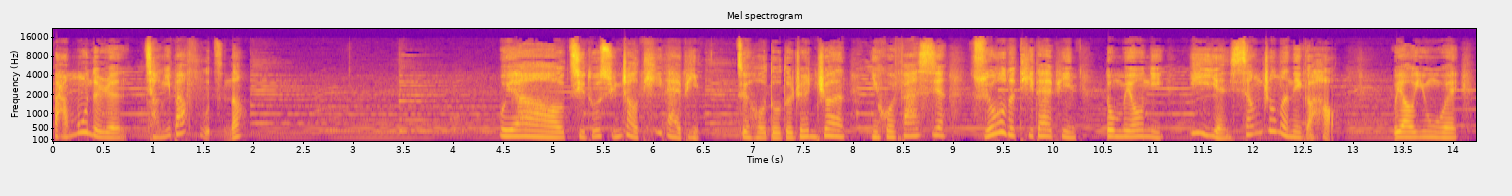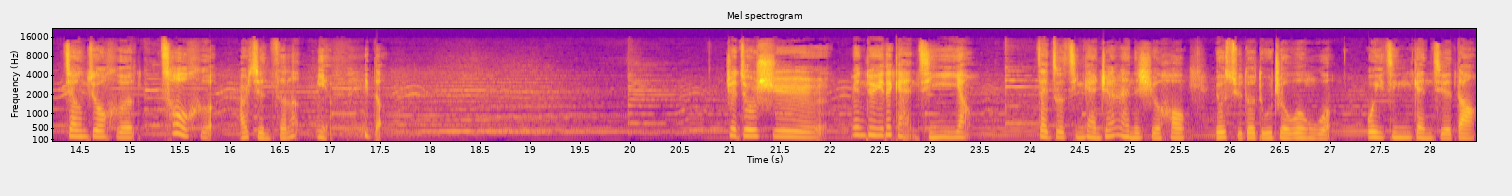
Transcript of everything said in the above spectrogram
伐木的人抢一把斧子呢？不要企图寻找替代品。最后兜兜转转，你会发现所有的替代品都没有你一眼相中的那个好。不要因为将就和凑合而选择了免费的。这就是面对一的感情一样，在做情感专栏的时候，有许多读者问我，我已经感觉到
